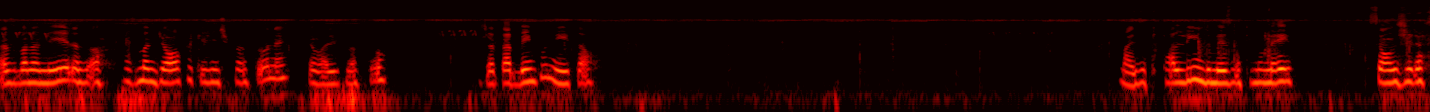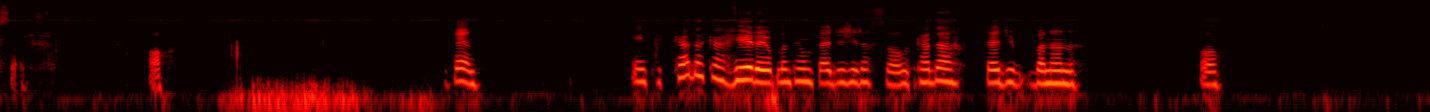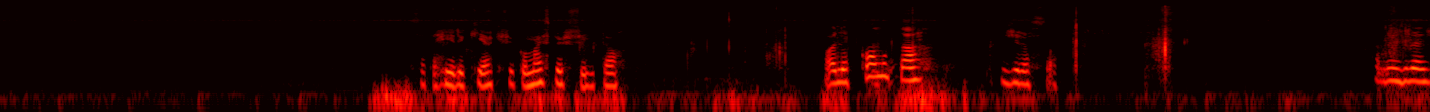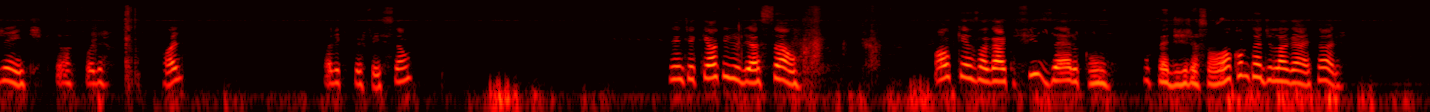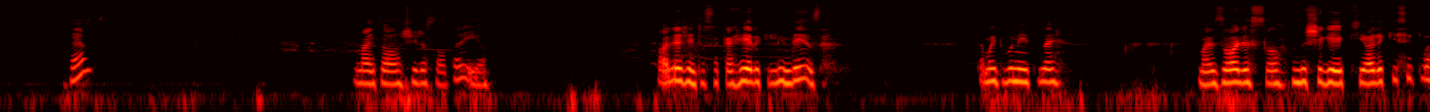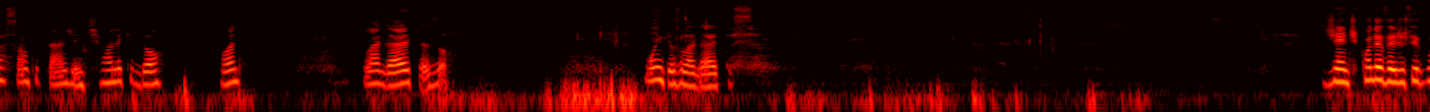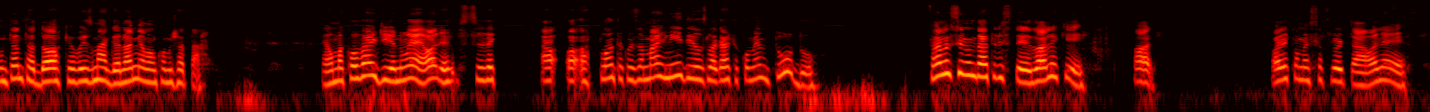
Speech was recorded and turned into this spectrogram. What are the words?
As bananeiras, ó. As mandiocas que a gente plantou, né? Meu marido plantou. Já tá bem bonita, ó. Mas o que tá lindo mesmo aqui no meio são os girassóis. Ó vendo? Entre cada carreira eu plantei um pé de girassol, cada pé de banana. Ó. Essa carreira aqui é a que ficou mais perfeita, ó. Olha como tá o girassol. Tá lindo, né, gente? Aqui tem uma folha. Olha. Olha que perfeição. Gente, aqui ó que judiação. Olha o que as lagartas fizeram com o pé de girassol. Olha como tá de lagarta, olha. Tá vendo? Mas ó, o girassol tá aí, ó. Olha, gente, essa carreira, que lindeza. Tá muito bonito, né? Mas olha só, quando eu cheguei aqui, olha que situação que tá, gente. Olha que dó. Olha. Lagartas, ó. Muitas lagartas. Gente, quando eu vejo, eu fico com tanta dó que eu vou esmagando. Olha minha mão como já tá. É uma covardia, não é? Olha, você vê a, a planta é a coisa mais linda e os lagartos comendo tudo. Fala se não dá tristeza. Olha aqui. Olha. Olha como essa flor tá. Olha essa.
